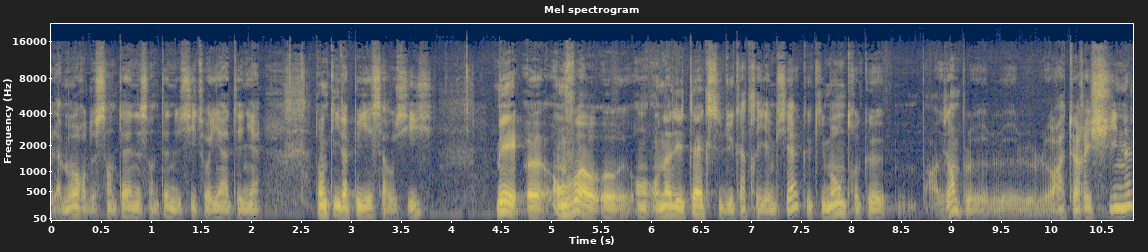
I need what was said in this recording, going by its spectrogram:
la mort de centaines et centaines de citoyens athéniens. Donc il a payé ça aussi. Mais euh, on voit, on, a des textes du IVe siècle qui montrent que, par exemple, l'orateur Échine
